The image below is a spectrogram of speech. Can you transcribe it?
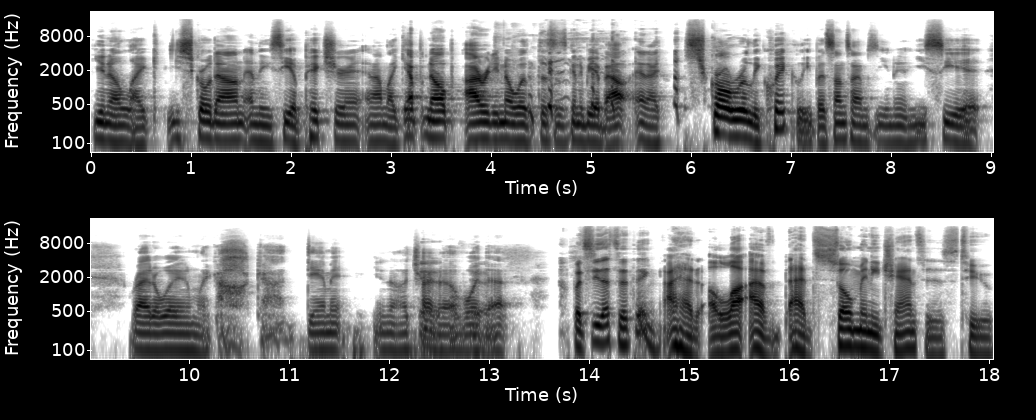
you know, like you scroll down and then you see a picture, and I'm like, yep, nope, I already know what this is going to be about, and I scroll really quickly. But sometimes, you know, you see it right away, and I'm like, oh god, damn it, you know, I try Yeah, to avoid yeah. that. But see, that's the thing. I had a lot. I have I had so many chances to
